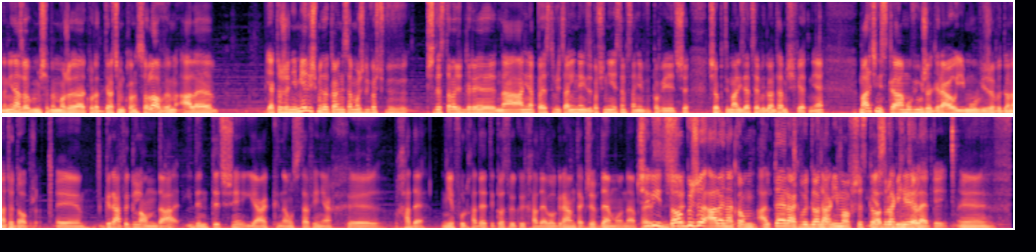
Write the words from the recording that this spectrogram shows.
no nie nazwałbym siebie może akurat graczem konsolowym, ale jako, że nie mieliśmy do końca możliwości przetestować gry na, ani na PS3, ani na Xboxie, nie jestem w stanie wypowiedzieć, czy, czy optymalizacja wygląda tam świetnie. Marcin Skala mówił, że grał i mówi, że wygląda to dobrze. Yy, gra wygląda identycznie jak na ustawieniach yy, HD. Nie Full HD, tylko zwykłych HD, bo grałem także w demo na PS3. Czyli dobrze, ale na komputerach wygląda tak, mimo wszystko odrobinkę takie, lepiej. Yy,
